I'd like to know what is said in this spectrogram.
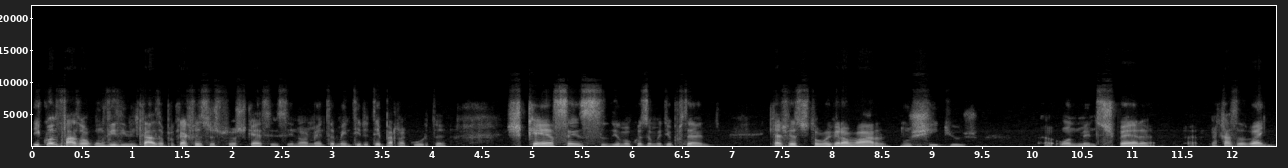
E quando faz algum vídeo em casa, porque às vezes as pessoas esquecem-se, e normalmente a mentira tem perna curta, esquecem-se de uma coisa muito importante, que às vezes estão a gravar nos sítios onde menos se espera. Eh, na casa de banho.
